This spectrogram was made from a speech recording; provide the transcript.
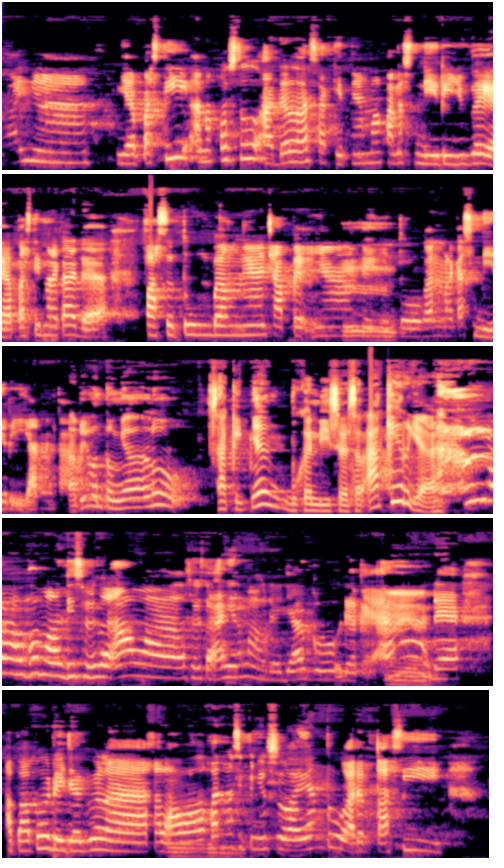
makanya ya pasti anak kos tuh adalah sakitnya mah karena sendiri juga ya. Pasti mereka ada fase tumbangnya capeknya kayak gitu. Kan mereka sendirian kan Tapi untungnya lu sakitnya bukan di semester akhir ya. iya gue malah di semester awal. Semester akhir mah udah jago udah kayak ah Iya. udah apa apa udah jago lah. Kalau awal kan masih penyesuaian tuh adaptasi.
